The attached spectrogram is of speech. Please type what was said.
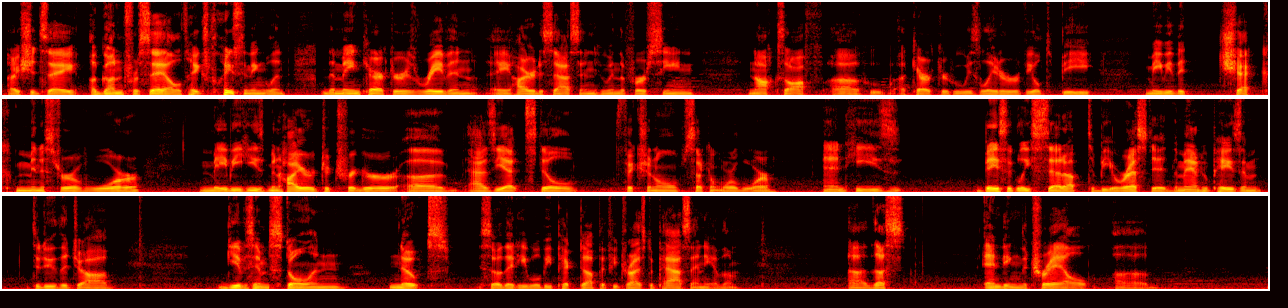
I should say, A Gun for Sale takes place in England. The main character is Raven, a hired assassin who, in the first scene, knocks off uh, who a character who is later revealed to be maybe the Czech Minister of War. Maybe he's been hired to trigger uh, as yet still fictional Second World War, and he's basically set up to be arrested. The man who pays him to do the job gives him stolen notes so that he will be picked up if he tries to pass any of them, uh, thus ending the trail uh,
